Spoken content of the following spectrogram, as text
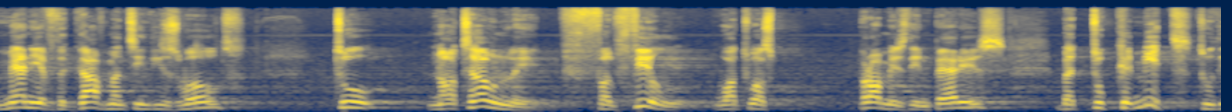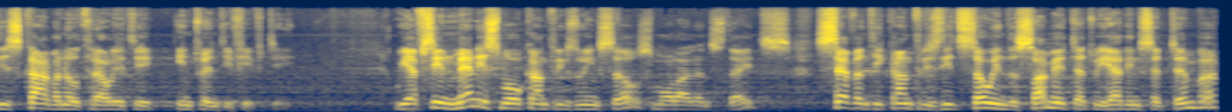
many of the governments in this world to not only fulfill what was promised in Paris, but to commit to this carbon neutrality in 2050. We have seen many small countries doing so, small island states. 70 countries did so in the summit that we had in September.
